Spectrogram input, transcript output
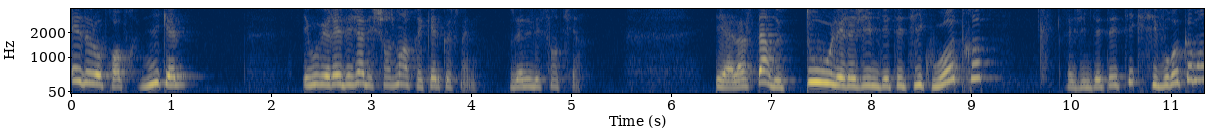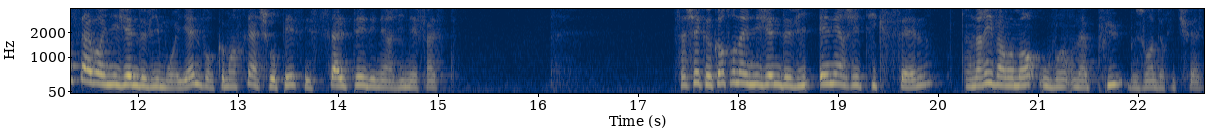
et de l'eau propre, nickel. Et vous verrez déjà des changements après quelques semaines. Vous allez les sentir. Et à l'instar de tous les régimes diététiques ou autres, régime diététique, si vous recommencez à avoir une hygiène de vie moyenne, vous recommencerez à choper ces saletés d'énergie néfaste. Sachez que quand on a une hygiène de vie énergétique saine, on arrive à un moment où on n'a plus besoin de rituels.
